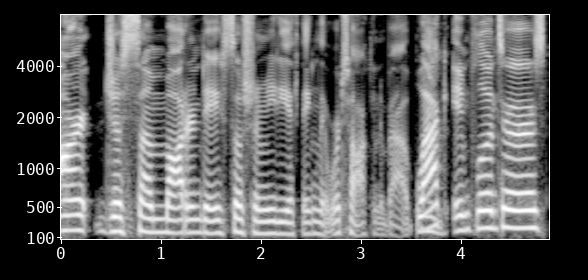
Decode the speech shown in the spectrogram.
aren't just some modern day social media thing that we're talking about. Black influencers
